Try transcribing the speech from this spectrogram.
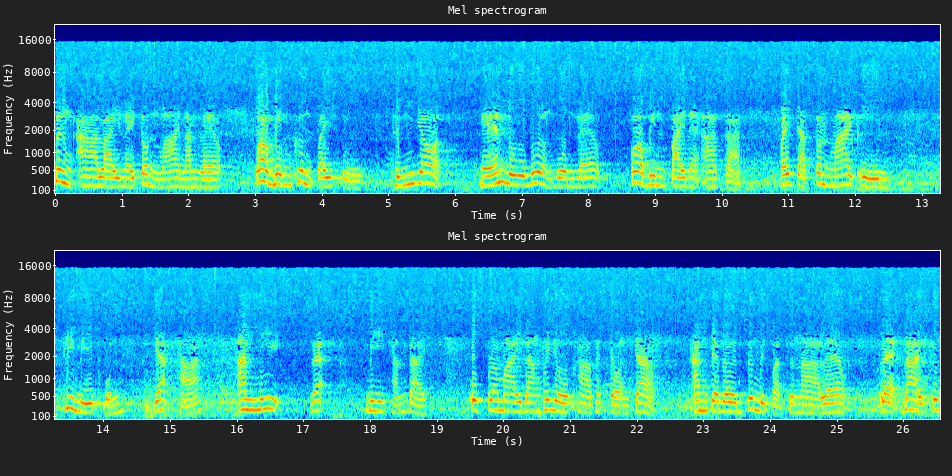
ซึ่งอาลัยในต้นไม้นั้นแล้ว ก็บินขึ้นไปสู่ ถึงยอด แงนดูเบื้องบนแล้ว ก็บินไปในอากาศ ไปจับต้นไม้อื่น ที่มีผลยะถา อันนี้และ มีฉันใด อุปมาดังพระโยคาพระจรเจ้า อันเจริญซึ่งวิปัสสนาแล้ว และได้ซึ่ง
